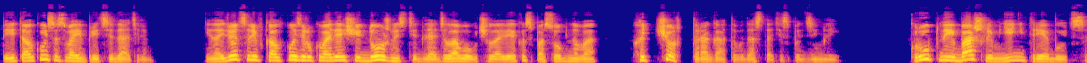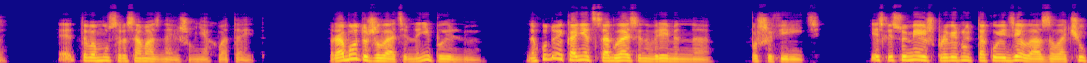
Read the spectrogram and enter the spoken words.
Перетолкуй со своим председателем. Не найдется ли в колхозе руководящей должности для делового человека, способного хоть черт рогатого достать из-под земли? Крупные башли мне не требуются. Этого мусора, сама знаешь, у меня хватает. Работу желательно, не пыльную. На худой конец согласен временно пошоферить. Если сумеешь провернуть такое дело, озолочу.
